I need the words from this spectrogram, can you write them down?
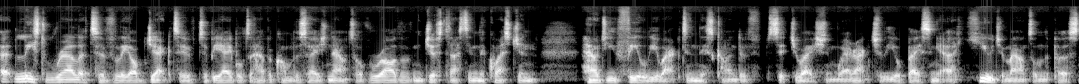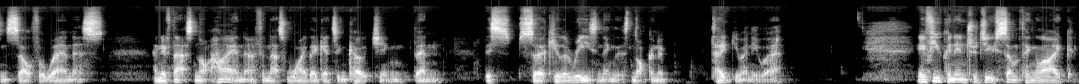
at least relatively objective to be able to have a conversation out of, rather than just asking the question, "How do you feel you act in this kind of situation?" Where actually you're basing it a huge amount on the person's self-awareness, and if that's not high enough, and that's why they're getting coaching, then this circular reasoning that's not going to take you anywhere. If you can introduce something like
